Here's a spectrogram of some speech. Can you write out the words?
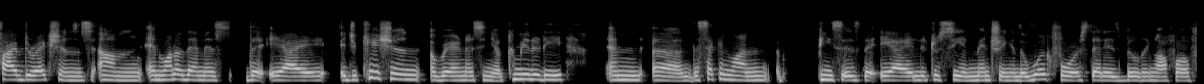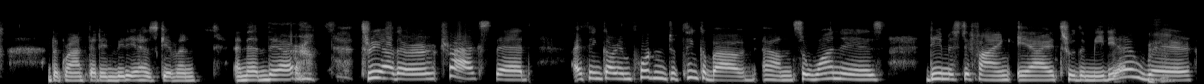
five directions. Um, and one of them is the AI education awareness in your community. And uh, the second one piece is the AI literacy and mentoring in the workforce that is building off of the grant that NVIDIA has given. And then there are three other tracks that I think are important to think about. Um, so one is demystifying AI through the media, mm-hmm. where mm-hmm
